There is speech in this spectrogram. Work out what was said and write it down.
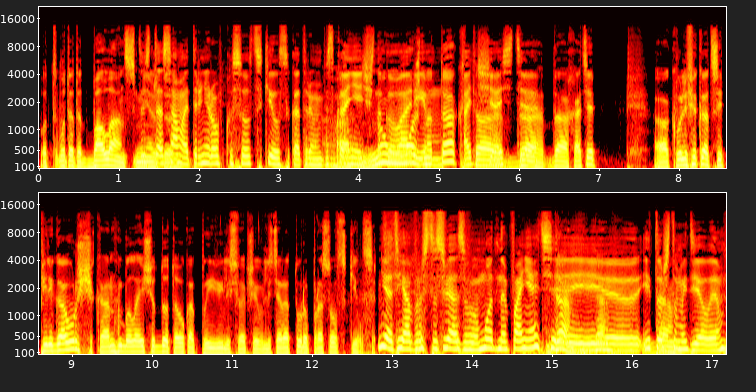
вот, вот этот баланс То между... есть та самая тренировка soft skills, о которой мы бесконечно а, ну, говорим. можно так, отчасти. Да, да, хотя а, квалификация переговорщика, она была еще до того, как появились вообще в литературе про soft skills. Нет, я просто связываю модное понятие да, и, да, и то, да. что мы делаем.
